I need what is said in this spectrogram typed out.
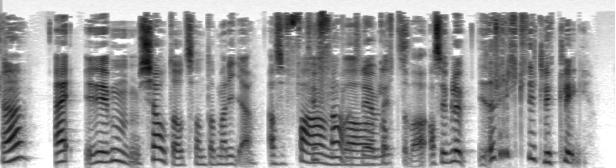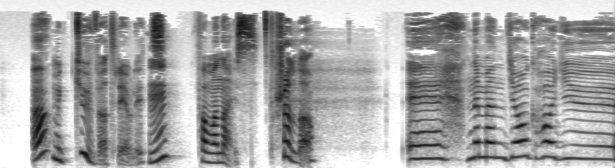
Ja. Nej, mm, shoutout Santa Maria. Alltså fan, Fy fan vad trevligt. gott det var. Alltså jag blev riktigt lycklig. ja, men gud vad trevligt. Mm. Fan vad nice. Själv då? Eh, nej men jag har ju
